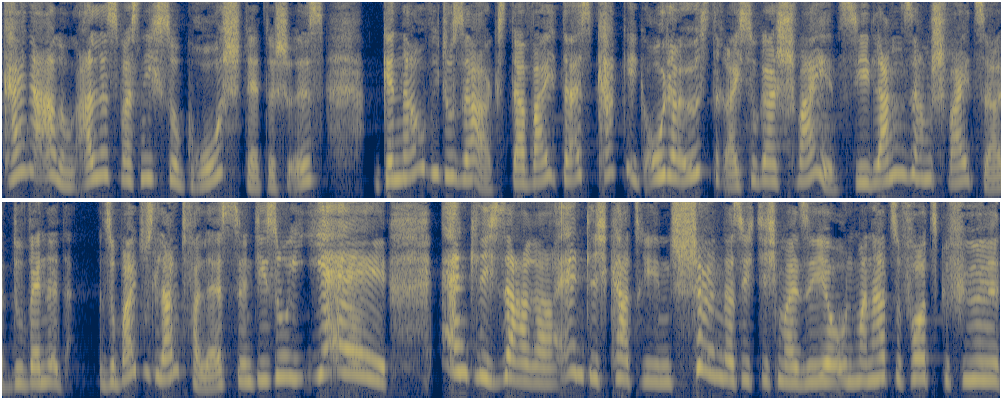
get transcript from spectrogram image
keine Ahnung, alles, was nicht so großstädtisch ist, genau wie du sagst, da, da ist kackig, oder Österreich, sogar Schweiz, die langsamen Schweizer, du, wenn sobald du das Land verlässt, sind die so, yay, endlich Sarah, endlich Katrin, schön, dass ich dich mal sehe, und man hat sofort das Gefühl,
